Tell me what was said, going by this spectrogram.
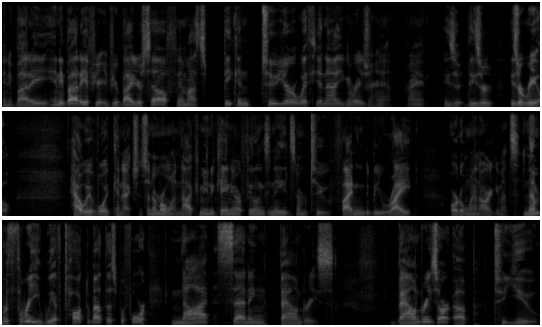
Anybody anybody if you're if you're by yourself am i speaking to you or with you now? You can raise your hand right? These are these are these are real. How we avoid connection so number one not communicating our feelings and needs. Number two fighting to be right or to win arguments. Number three, we have talked about this before not setting boundaries. Boundaries are up to you.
